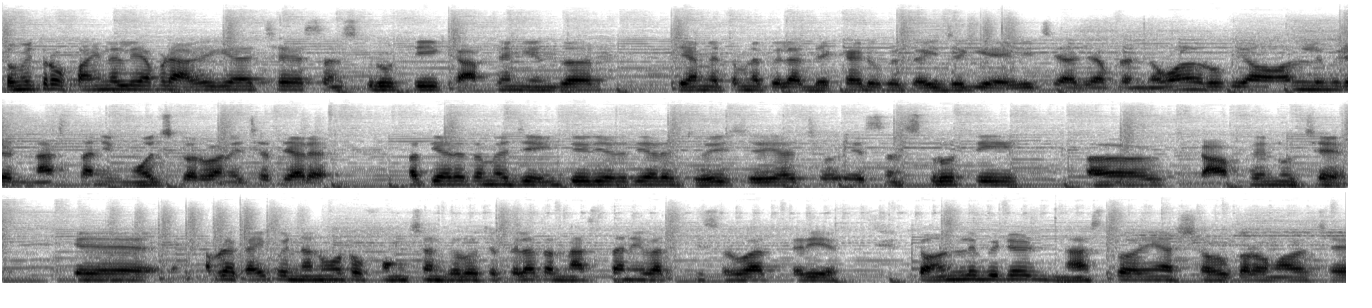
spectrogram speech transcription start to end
તો મિત્રો ફાઇનલી આપણે આવી ગયા છે સંસ્કૃતિ કાફેની અંદર, જ્યાં મેં તમને પહેલાં દેખાડ્યું કે કઈ જગ્યા એવી છે. આજે આપણે નવ્વાણું રૂપિયા અનલિમિટેડ નાસ્તાની મોજ કરવાની છે ત્યારે. અત્યારે તમે જે ઇન્ટિરિયર અત્યારે જોઈ રહ્યા છો એ સંસ્કૃતિ કાફેનું છે કે આપણે કંઈ પણ નાનું મોટું ફંક્શન કરવું છે, પહેલાં તો નાસ્તાની વાતથી શરૂઆત કરીએ. તો અનલિમિટેડ નાસ્તો અહીંયા સર્વ કરવામાં આવે છે.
